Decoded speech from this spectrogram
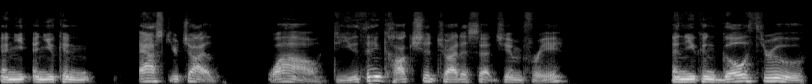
and you and you can ask your child wow. Do you think huck should try to set jim free? And you can go through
